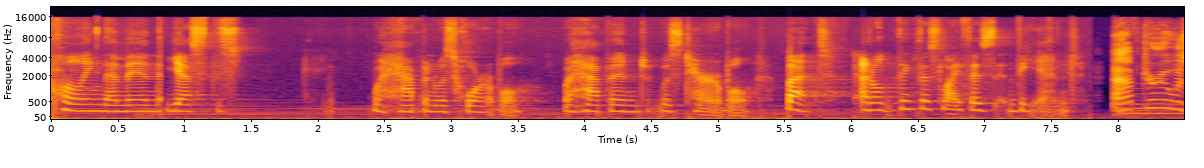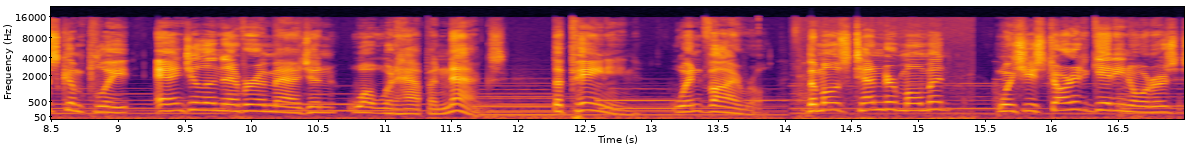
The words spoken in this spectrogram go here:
pulling them in. Yes, this, what happened was horrible. What happened was terrible. But I don't think this life is the end. After it was complete, Angela never imagined what would happen next. The painting went viral. The most tender moment when she started getting orders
